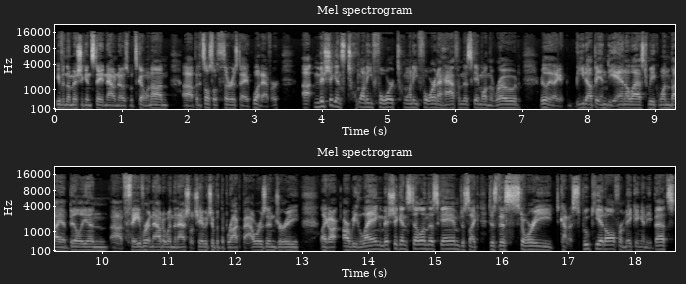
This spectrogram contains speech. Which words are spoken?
even though Michigan State now knows what's going on. Uh, but it's also Thursday, whatever. Uh, Michigan's 24, 24 and a half in this game on the road. Really like beat up Indiana last week, won by a billion. Uh, favorite now to win the national championship with the Brock Bowers injury. Like, are, are we laying Michigan still in this game? Just like, does this story kind of spook you at all from making any bets?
